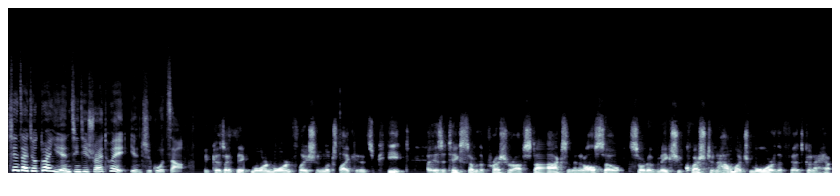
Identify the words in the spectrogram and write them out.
现在就断言经济衰退言之过早。Because I think more and more inflation looks like it's peaked. is it takes some of the pressure off stocks, and then it also sort of makes you question how much more the Fed's going to ha-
